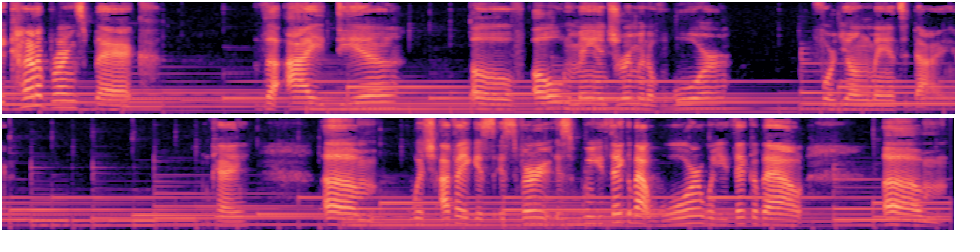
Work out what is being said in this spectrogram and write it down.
it kind of brings back the idea of old man dreaming of war for young man to die in. Okay? Um, which I think is, is very, is when you think about war, when you think about um,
